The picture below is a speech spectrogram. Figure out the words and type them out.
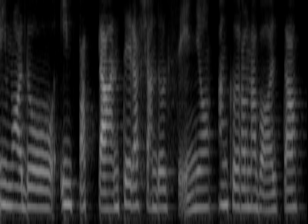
in modo impattante lasciando il segno ancora una volta.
